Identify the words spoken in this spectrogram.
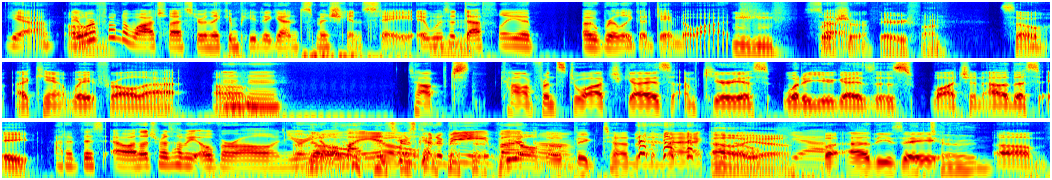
Yeah, they were Um, fun to watch last year when they competed against Michigan State. It was a Mhm. definitely a, a really good game to watch. hmm So. for sure. Very fun. So I can't wait for all that. Um, Mhm. Top t- conference to watch, guys. I'm curious. What are you guys is watching out of this eight? Out of this, oh, I thought you were tell me overall, and you already know what my answer is no. gonna be. But we all know um, Big Ten and the MAC. Oh know. yeah. Yeah. But out of these eight, um,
